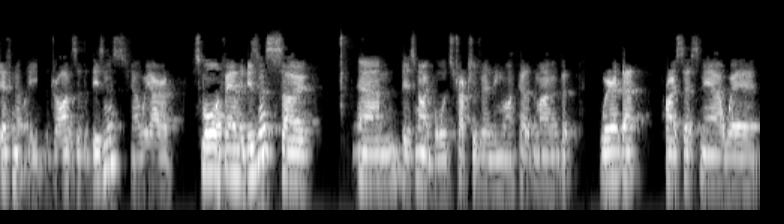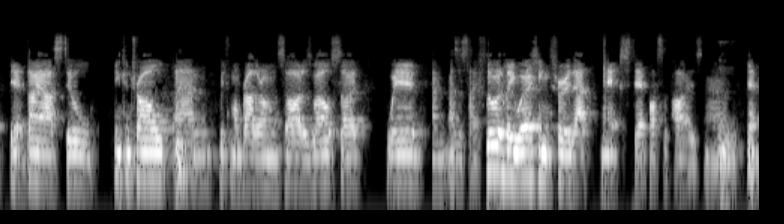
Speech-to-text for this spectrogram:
definitely the drivers of the business. You know, we are a smaller family business, so um, there's no board structures or anything like that at the moment. But we're at that process now where yeah, they are still in control um, with my brother on the side as well. So we're, um, as I say, fluidly working through that next step, I suppose. Um, yeah.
